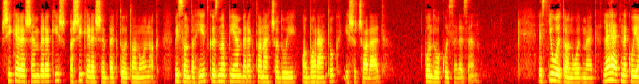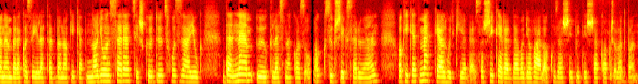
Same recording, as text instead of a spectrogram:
Sikeres emberek is a sikeresebbektől tanulnak, viszont a hétköznapi emberek tanácsadói a barátok és a család. Gondolkozz el ezen. Ezt jól tanuld meg. Lehetnek olyan emberek az életedben, akiket nagyon szeretsz és kötődsz hozzájuk, de nem ők lesznek azok a szükségszerűen, akiket meg kell, hogy kérdezz a sikereddel vagy a vállalkozásépítéssel kapcsolatban.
